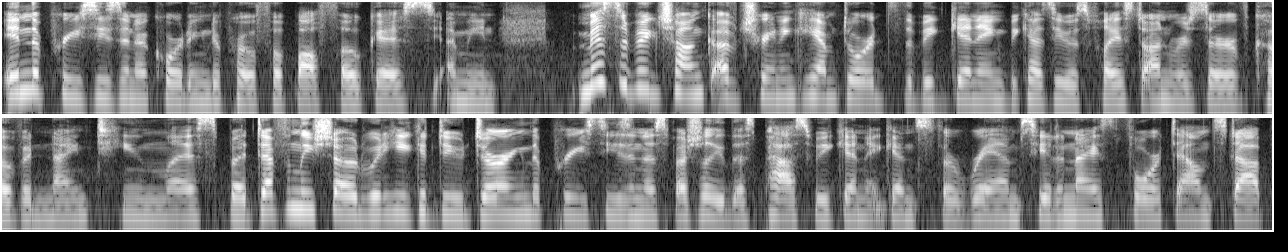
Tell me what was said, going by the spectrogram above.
in the preseason, according to Pro Football Focus. I mean, missed a big chunk of training camp towards the beginning because he was placed on reserve COVID 19 list, but definitely showed what he could do during the preseason, especially this past weekend against the Rams. He had a nice fourth down stop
